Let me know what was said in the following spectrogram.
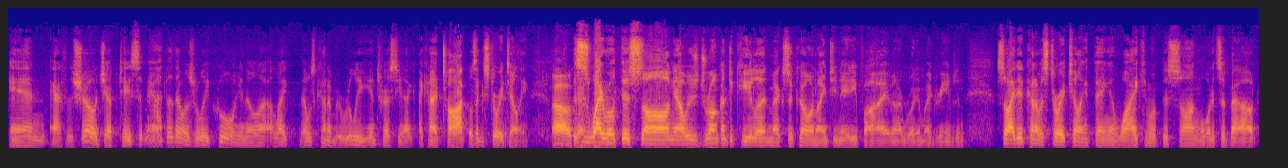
And after the show, Geoff Tate said, "Man, I thought that was really cool. You know, I like that was kind of a really interesting. I, I kind of talked. It was like storytelling. Oh, okay. This is why I wrote this song. And I was drunk on tequila in Mexico in 1985, and I wrote it in my dreams. And so I did kind of a storytelling thing and why I came up with this song and what it's about.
